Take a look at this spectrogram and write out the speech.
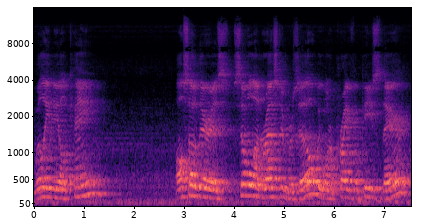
Willie Neal Kane. Also, there is civil unrest in Brazil. We want to pray for peace there.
